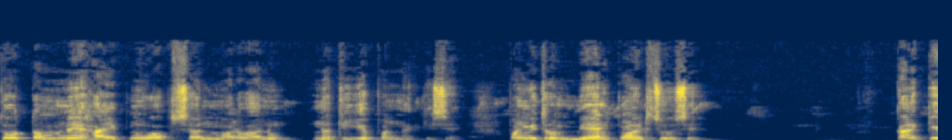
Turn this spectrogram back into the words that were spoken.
તો તમને હાઇપનું ઓપ્શન મળવાનું નથી, એ પણ નક્કી છે. પણ મિત્રો મેઇન પોઈન્ટ શું છે? કારણ કે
